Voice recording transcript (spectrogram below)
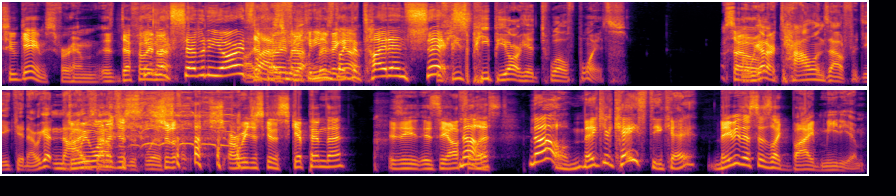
two games for him. It's he definitely had not. like seventy yards Definitely last week, not and he was like up. the tight end If six. he's PPR, he had 12 points. so Oh, we got our talons out for DK now. We got do knives we want to just? list. Should, are we just going to skip him then? Is he is he off No. the list? no, make your case, DK. Maybe this is like by medium.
